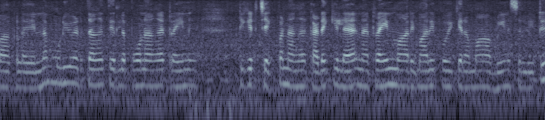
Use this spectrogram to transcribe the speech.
பார்க்கல. என்ன முடிவு எடுத்தாங்க தெரில போனாங்க ட்ரெயினு டிக்கெட் செக் பண்ணாங்க. கிடைக்கல. நான் ட்ரெயின் மாறி மாறி போய்க்கிறேம்மா அப்படின்னு சொல்லிட்டு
